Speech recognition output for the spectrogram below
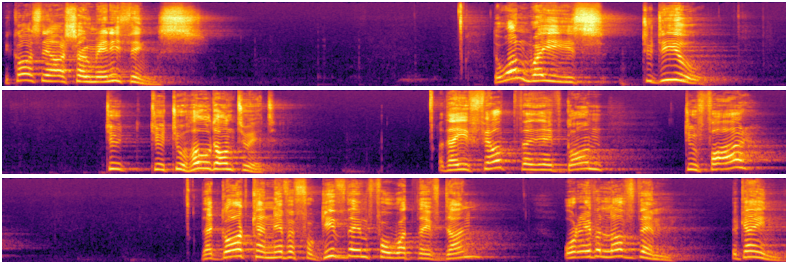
Because there are so many things. The one way is to deal, to, to, to hold on to it. They felt that they've gone too far, that God can never forgive them for what they've done or ever love them again.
